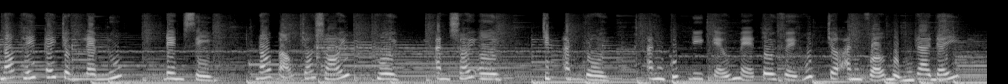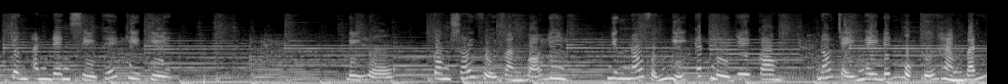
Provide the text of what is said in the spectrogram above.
Nó thấy cái chân lem luốc, Đen xì. Nó bảo chó sói, Thôi, anh sói ơi, Chính anh rồi. Anh cút đi kẻo mẹ tôi về hút cho anh vỡ bụng ra đấy, Chân anh đen xì thế kia kìa. Bị lộ, Con sói vội vàng bỏ đi, Nhưng nó vẫn nghĩ cách lừa dê con. Nó chạy ngay đến một cửa hàng bánh,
